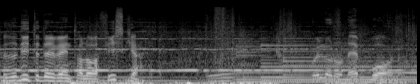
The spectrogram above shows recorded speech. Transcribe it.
Cosa dite del vento allora? Fischia? Quello non è buono.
